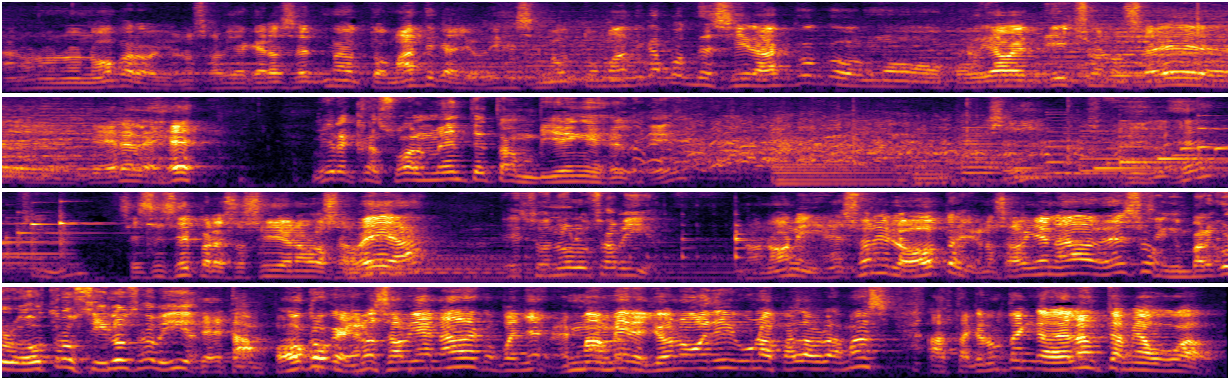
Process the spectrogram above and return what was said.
Ah, no, no, no, no, pero yo no sabía que era semiautomática. Yo dije semiautomática por decir algo como podía haber dicho, no sé, que era LG. Mire, casualmente también es el G. ¿Sí? ¿Es LG? Sí, sí, sí, pero eso sí yo no lo sabía. Eso no lo sabía. No, no, ni eso ni lo otro. Yo no sabía nada de eso. Sin embargo, lo otro sí lo sabía. Que tampoco, que yo no sabía nada, compañero. Es más, mire, yo no digo una palabra más hasta que no tenga delante a mi abogado.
